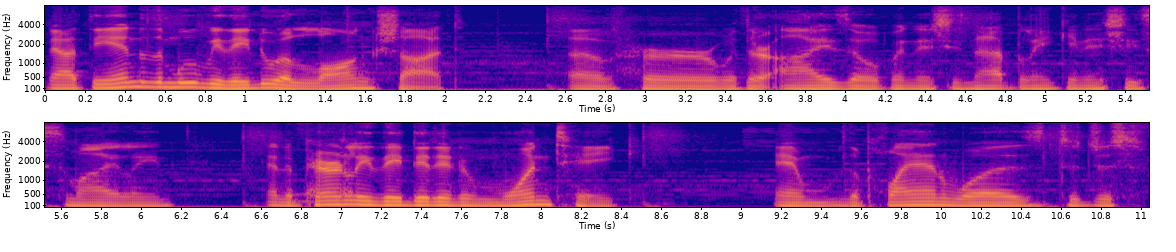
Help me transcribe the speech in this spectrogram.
Now, at the end of the movie, they do a long shot of her with her eyes open and she's not blinking and she's smiling. And apparently, they did it in one take. And the plan was to just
